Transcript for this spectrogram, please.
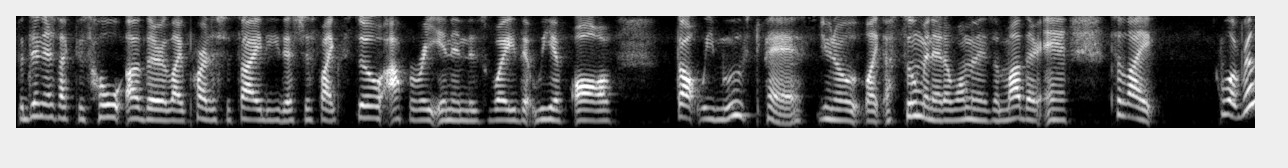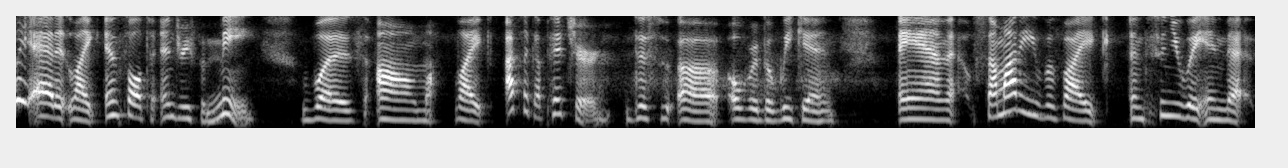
But then there's like this whole other like part of society that's just like still operating in this way that we have all thought we moved past, you know, like assuming that a woman is a mother and to like what really added like insult to injury for me was um like I took a picture this uh over the weekend and somebody was like insinuating that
